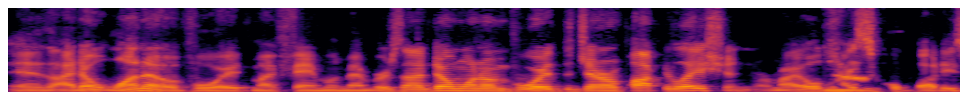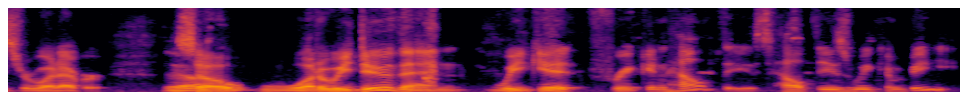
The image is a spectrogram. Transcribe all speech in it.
And I don't want to avoid my family members. And I don't want to avoid the general population or my old yeah. high school buddies or whatever. Yeah. So, what do we do then? We get freaking healthy, as healthy as we can be.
